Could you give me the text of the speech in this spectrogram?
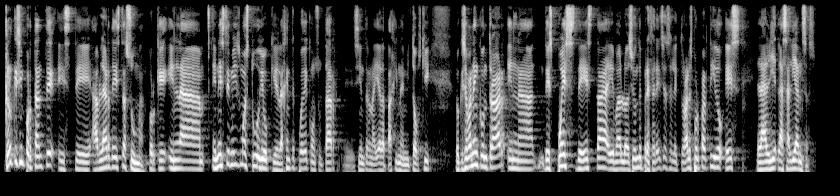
Creo que es importante este, hablar de esta suma, porque en, este mismo estudio que la gente puede consultar, eh, si entran ahí a la página de Mitowski, lo que se van a encontrar en la, después de esta evaluación de preferencias electorales por partido es la, las alianzas.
